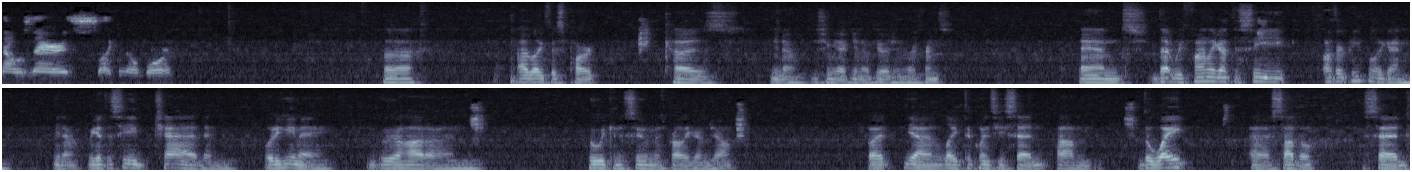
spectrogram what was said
that was there, it's like no more. Uh, I like this part because you know Shingeki no Kyojin reference, and that we finally got to see other people again. You know, we get to see Chad and Orihime, and Urahara, and who we can assume is probably Grimmjow. But yeah, like the Quincy said, um, the way uh, Sado said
